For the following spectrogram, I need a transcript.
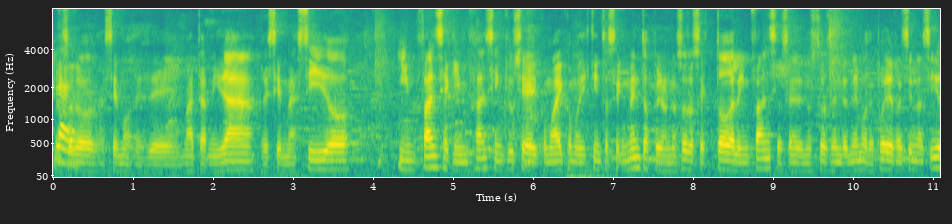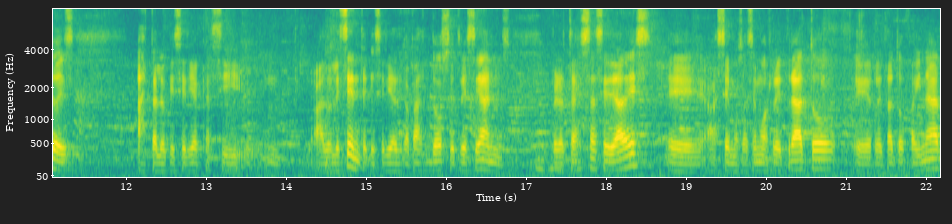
Nosotros hacemos desde maternidad, recién nacido, infancia, que infancia incluye como hay como distintos segmentos, pero nosotros es toda la infancia, o sea, nosotros entendemos después de recién nacido es hasta lo que sería casi adolescente, que sería capaz 12, 13 años. Pero hasta esas edades eh, hacemos, hacemos retrato, eh, retrato fainar,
